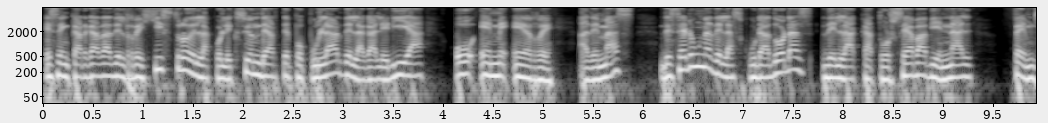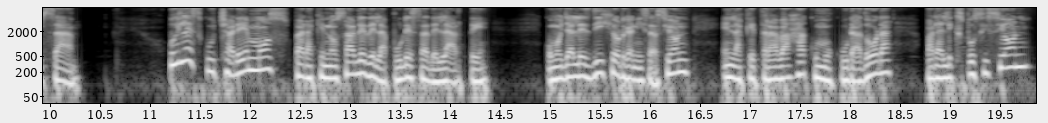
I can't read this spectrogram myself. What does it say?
Es encargada del registro de la colección de arte popular de la Galería OMR, además de ser una de las curadoras de la 14 Bienal FEMSA. Hoy la escucharemos para que nos hable de la pureza del arte. Como ya les dije, organización en la que trabaja como curadora para la exposición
